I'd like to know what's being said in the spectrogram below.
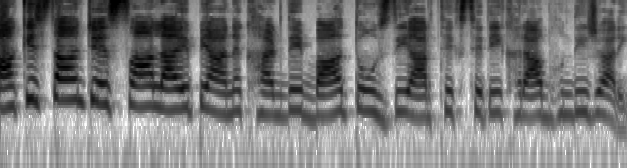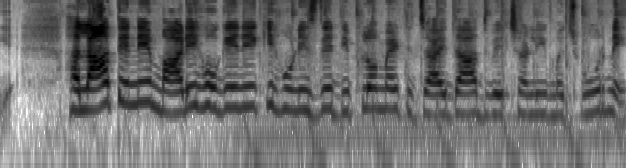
ਪਾਕਿਸਤਾਨ 'ਚ ਇਸ ਸਾਲ ਆਏ ਭਿਆਨਕ ਹੜ੍ਹ ਦੇ ਬਾਅਦ ਤੋਂ ਉਸ ਦੀ ਆਰਥਿਕ ਸਥਿਤੀ ਖਰਾਬ ਹੁੰਦੀ ਜਾ ਰਹੀ ਹੈ। ਹਾਲਾਤ ਇੰਨੇ ਮਾੜੇ ਹੋ ਗਏ ਨੇ ਕਿ ਹੁਣ ਇਸ ਦੇ ਡਿਪਲੋਮੈਟ ਜਾਇਦਾਦ ਵੇਚਣ ਲਈ ਮਜਬੂਰ ਨੇ।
